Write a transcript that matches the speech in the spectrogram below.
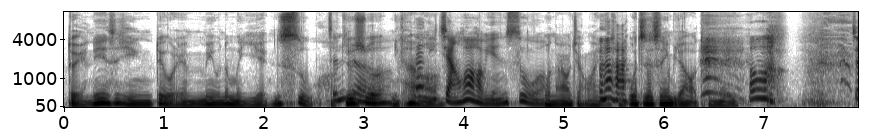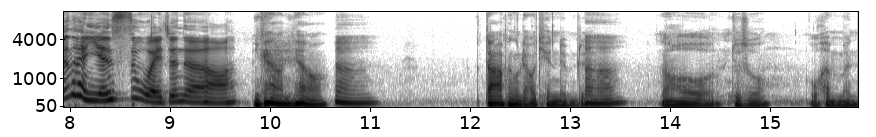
对那件事情，对我而言没有那么严肃，就是说，你看，但你讲话好严肃哦。我哪有讲话严肃？我只是声音比较好听而已。哦，真的很严肃哎，真的啊。你看啊，你看哦，嗯。大家朋友聊天对不对？然后就说我很闷，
